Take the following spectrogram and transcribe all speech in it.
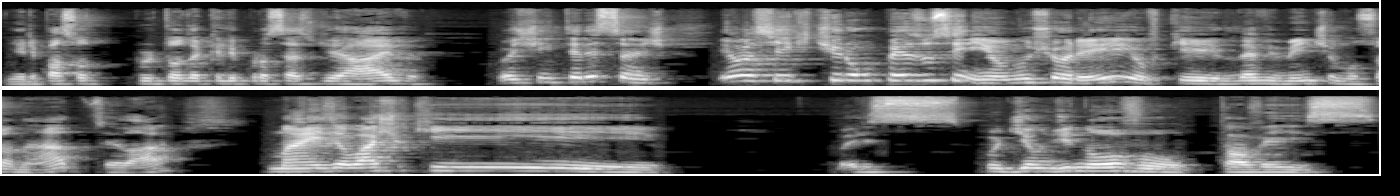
E ele passou por todo aquele processo de raiva. Eu achei interessante. Eu achei que tirou um peso, sim. Eu não chorei, eu fiquei levemente emocionado, sei lá. Mas eu acho que eles podiam de novo, talvez,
